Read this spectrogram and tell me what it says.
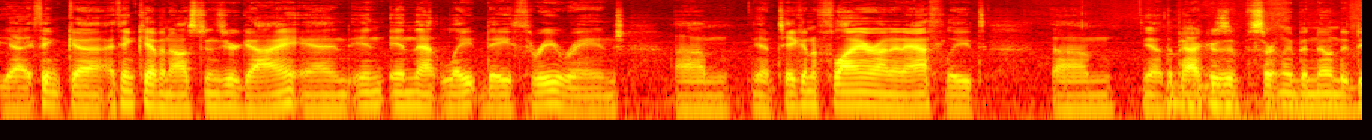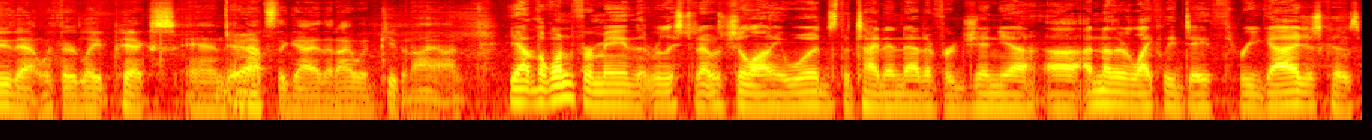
yeah, I think uh, I think Kevin Austin's your guy. And in, in that late day three range, um, you know, taking a flyer on an athlete. Um, you know, the Packers have certainly been known to do that with their late picks, and, and that's the guy that I would keep an eye on. Yeah, the one for me that really stood out was Jelani Woods, the tight end out of Virginia. Uh, another likely day three guy, just because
